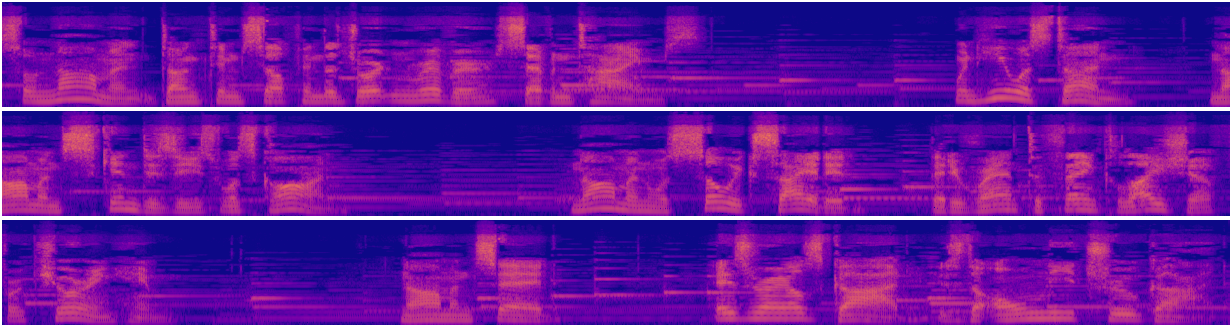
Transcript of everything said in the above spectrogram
So Naaman dunked himself in the Jordan River seven times. When he was done, Naaman's skin disease was gone. Naaman was so excited that he ran to thank Elijah for curing him. Naaman said, Israel's God is the only true God.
